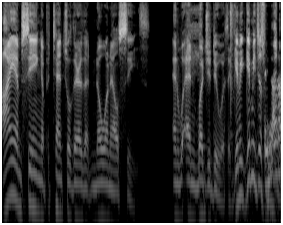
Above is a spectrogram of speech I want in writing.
I am seeing a potential there that no one else sees and and what'd you do with it? Give me give me just and one. I,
